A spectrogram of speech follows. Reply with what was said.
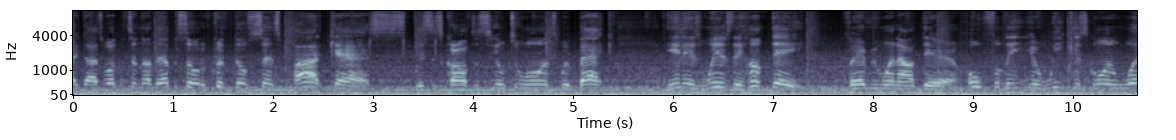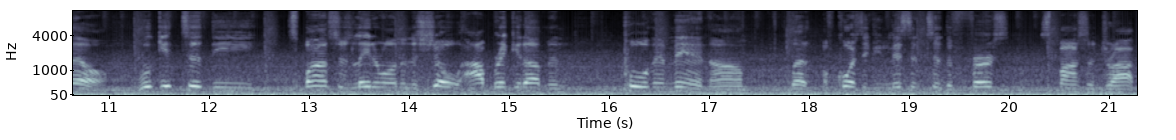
right, guys, welcome to another episode of Crypto Sense Podcast. This is Carlton CO2 Ons. We're back. It is Wednesday, hump day for everyone out there. Hopefully, your week is going well. We'll get to the sponsors later on in the show. I'll break it up and pull them in. Um, but of course, if you listen to the first sponsor drop,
